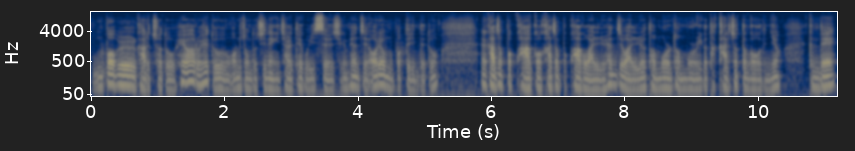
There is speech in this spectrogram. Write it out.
문법을 가르쳐도 회화로 해도 어느 정도 진행이 잘 되고 있어요. 지금 현재 어려운 문법들인데도 가정법 과거, 가정법 과거 완료, 현재 완료, 더 more, 더 more 이거 다 가르쳤던 거거든요. 근데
